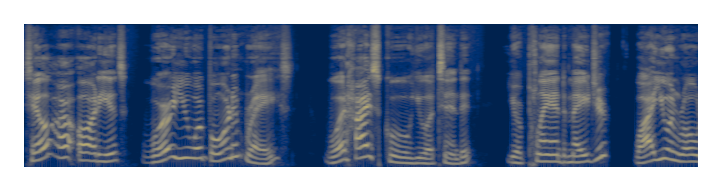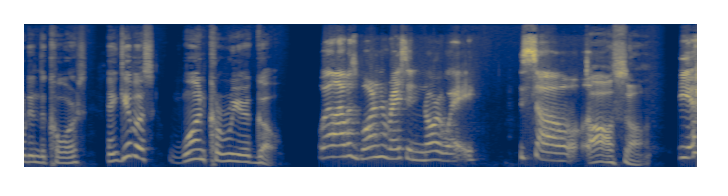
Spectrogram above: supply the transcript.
tell our audience where you were born and raised, what high school you attended, your planned major, why you enrolled in the course, and give us one career goal. Well, I was born and raised in Norway. So awesome. Yeah.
